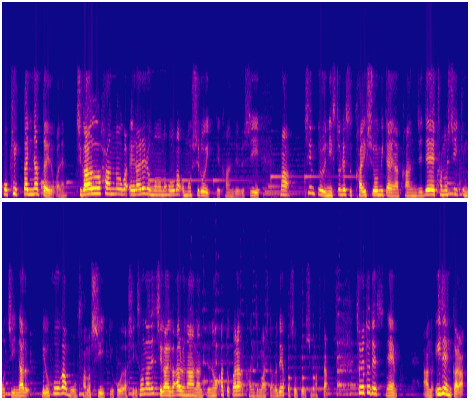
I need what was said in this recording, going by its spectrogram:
こう結果になったりとかね、違う反応が得られるものの方が面白いって感じるし、まあシンプルにストレス解消みたいな感じで楽しい気持ちになるっていう方がもう楽しいっていう方だし、そんなね違いがあるななんていうのを後から感じましたので補足しました。それとですね、あの以前から、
